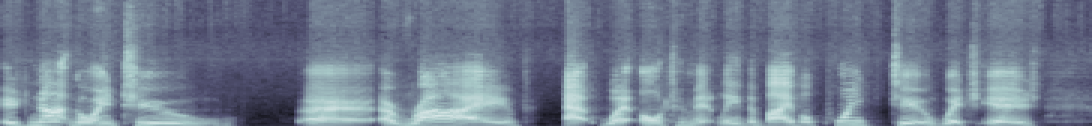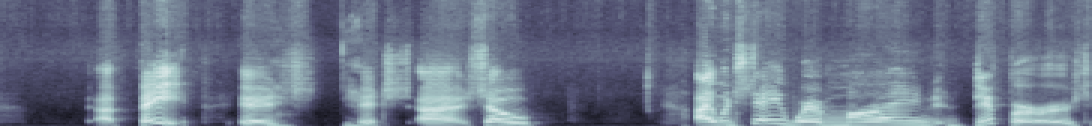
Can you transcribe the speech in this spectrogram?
is not going to uh, arrive at what ultimately the Bible points to, which is uh, faith. Is mm, yeah. it's uh, so I would say where mine differs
